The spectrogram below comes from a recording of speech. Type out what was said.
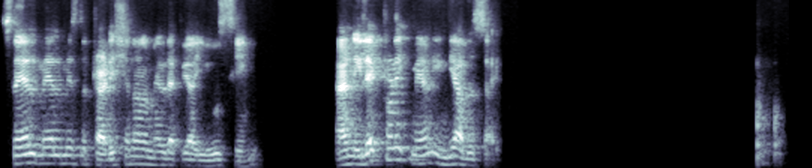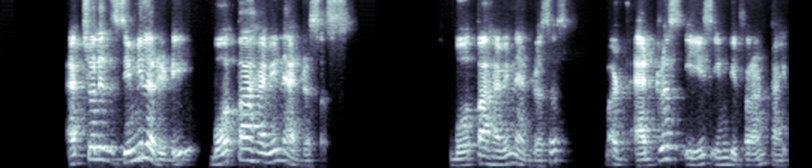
Snail mail means the traditional mail that we are using and electronic mail in the other side. Actually, the similarity, both are having addresses. Both are having addresses, but address is in different type.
